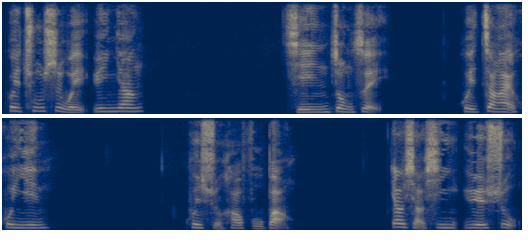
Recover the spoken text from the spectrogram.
会出世为鸳鸯。邪淫重罪会障碍婚姻，会损耗福报，要小心约束。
